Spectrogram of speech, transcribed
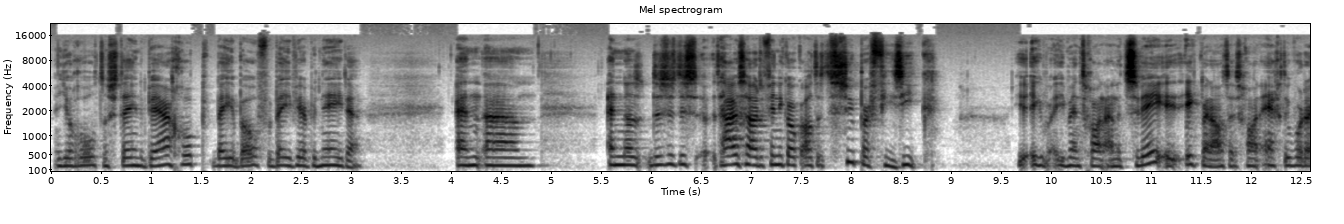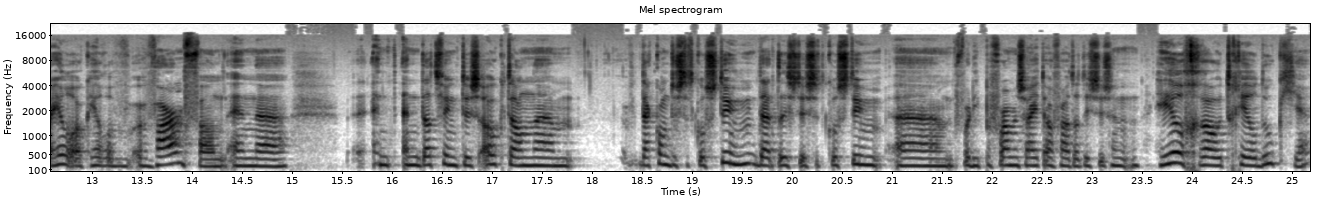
je rolt een stenen berg op, ben je boven, ben je weer beneden. En, ehm, en dat, dus het, is, het huishouden vind ik ook altijd super fysiek. Je, ik, je bent gewoon aan het zweten. Ik ben altijd gewoon echt, ik word er heel, ook heel warm van. En, eh, en, en dat vind ik dus ook dan. ehm, daar komt dus het kostuum. Dat is dus het kostuum ehm, voor die performance waar je het over had. Dat is dus een heel groot geel doekje.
